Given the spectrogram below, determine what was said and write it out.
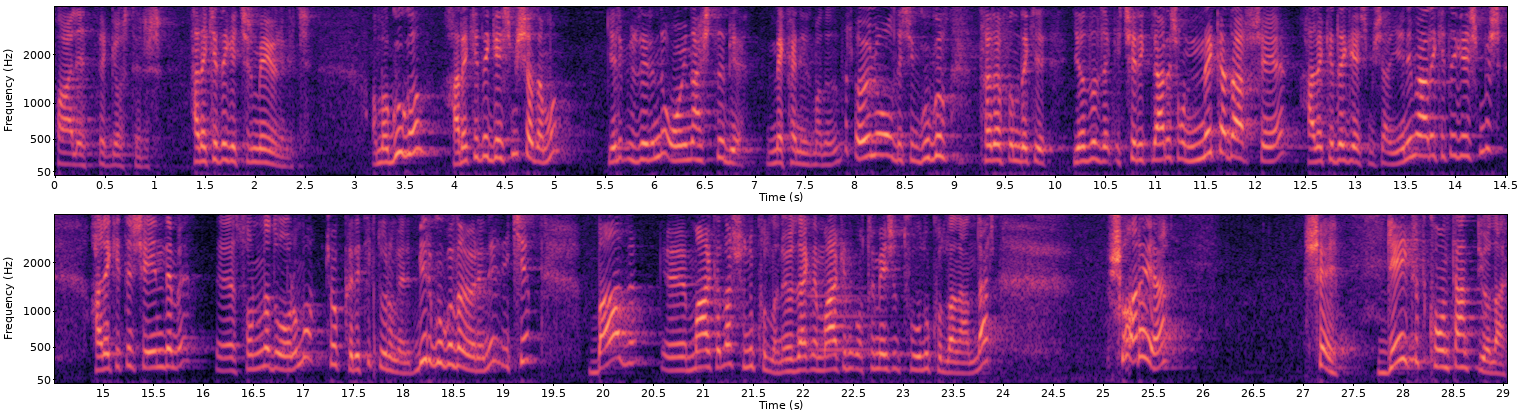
faaliyette gösterir. Harekete geçirmeye yönelik. Ama Google harekete geçmiş adamın gelip üzerinde oynaştığı bir mekanizmadanıdır. Öyle olduğu için Google tarafındaki yazılacak içeriklerde şu ne kadar şeye harekete geçmiş yani yeni mi harekete geçmiş hareketin şeyinde mi e, sonuna doğru mu çok kritik durum verir. Bir Google'dan öğreniriz. İki bazı e, markalar şunu kullanıyor. Özellikle marketing automation tool'u kullananlar. Şu araya şey gated content diyorlar.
